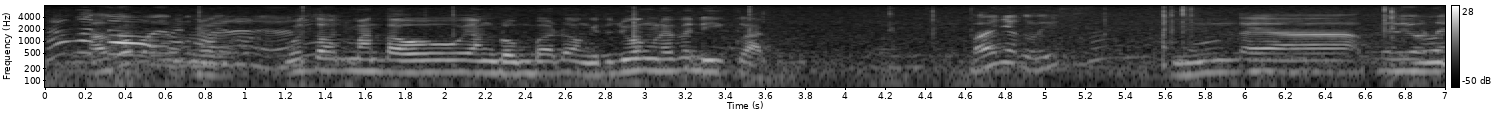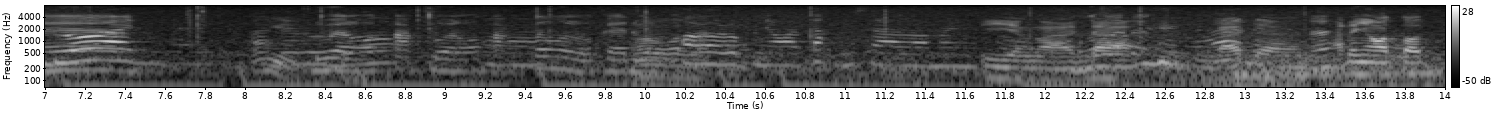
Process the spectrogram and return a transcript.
Nggak Aku tahu banyak kan? permainannya. Gue tau cuma tahu yang domba doang. Itu juga ngeliatnya di iklan. Banyak lis. Hmm. Kayak milioner. Ludo ada. Oh, gitu. Duel otak, duel otak tuh lo kayak duel Oh. otak. Kalau lu punya otak bisa lah main. Iya nggak ada, Nggak ada. ada. Hah? Ada nyotot.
